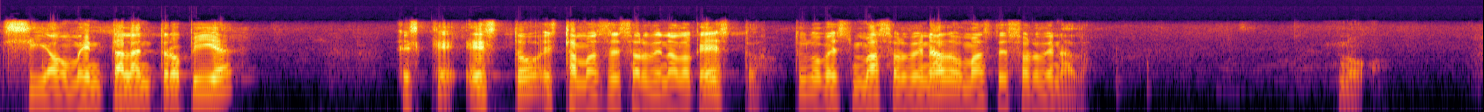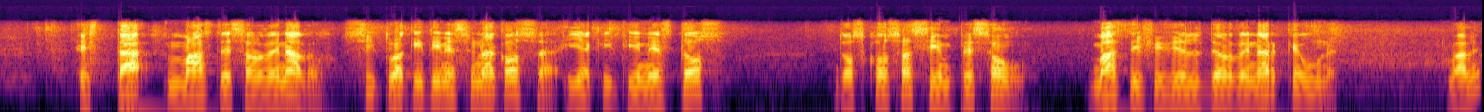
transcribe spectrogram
si aumenta la entropía, es que esto está más desordenado que esto. ¿Tú lo ves más ordenado o más desordenado? No. Está más desordenado. Si tú aquí tienes una cosa y aquí tienes dos, dos cosas siempre son más difíciles de ordenar que una. ¿Vale?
